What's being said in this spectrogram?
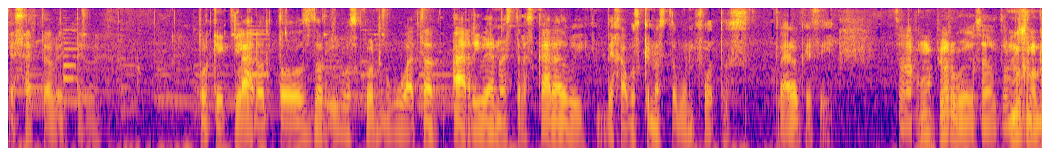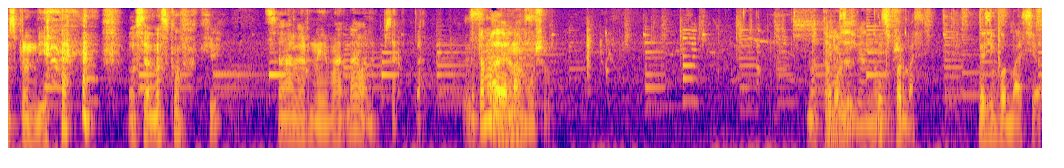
Exactamente, güey. Porque claro, todos dormimos con WhatsApp arriba de nuestras caras, güey. Dejamos que nos tomen fotos. Claro que sí. te la pongo peor, güey. O sea, dormimos con la luz prendida. o sea, no es como que. O sea, a ver, ni más. No, bueno, pues ya, está. No estamos desviando mucho. No estamos sí, desviando mucho. desinformación. Desinformación.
